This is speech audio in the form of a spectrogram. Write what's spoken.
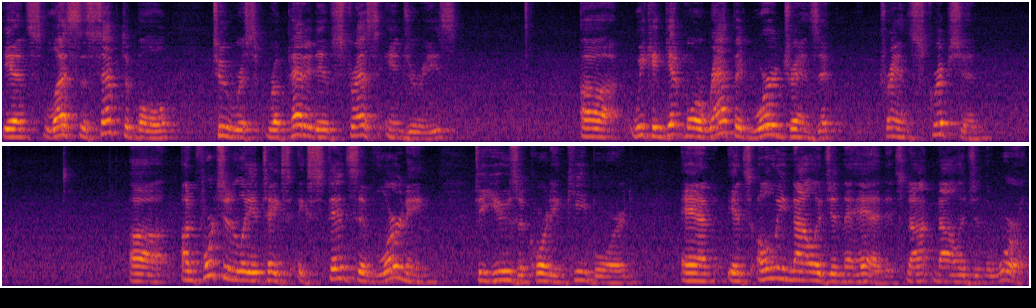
It's less susceptible to repetitive stress injuries. Uh, we can get more rapid word transit transcription. Uh, unfortunately, it takes extensive learning to use a chording keyboard, and it's only knowledge in the head, it's not knowledge in the world.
